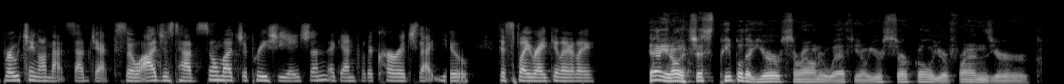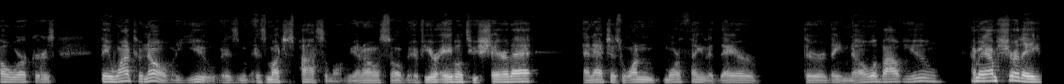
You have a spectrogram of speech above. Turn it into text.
broaching on that subject. So I just have so much appreciation again for the courage that you display regularly. Yeah, you know, it's just people that you're surrounded with, you know, your circle, your friends, your coworkers, they want to know you as, as much as possible, you know. So if you're able to share that and that's just one more thing that they're they're they know about you I mean, I'm sure they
